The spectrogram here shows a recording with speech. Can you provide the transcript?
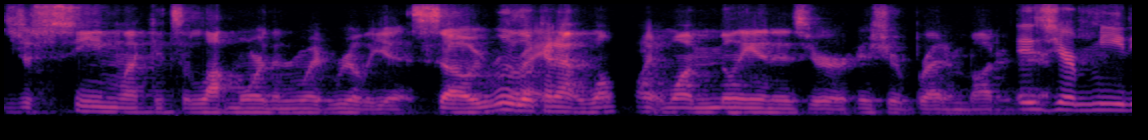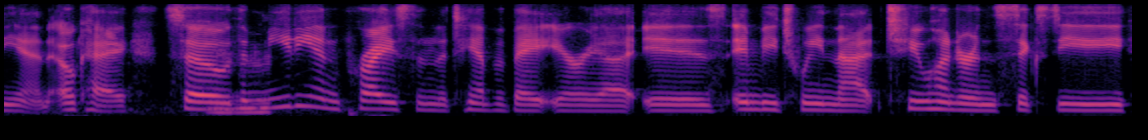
just seem like it's a lot more than what it really is. So you're really right. looking at 1.1 million is your is your bread and butter. There. Is your median. Okay. So mm-hmm. the median price in the Tampa Bay area is in between that 260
